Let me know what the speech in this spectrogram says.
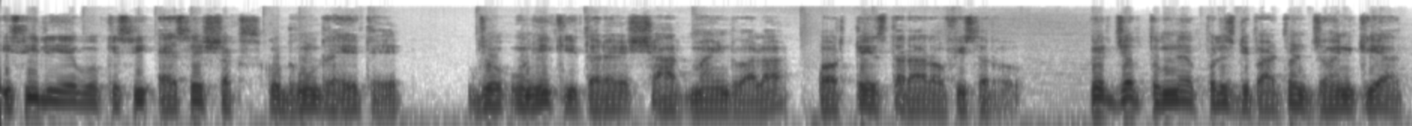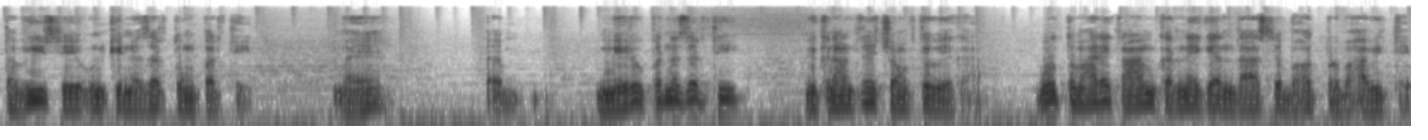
इसीलिए वो किसी ऐसे शख्स को ढूंढ रहे थे जो उन्हीं की तरह शार्प माइंड वाला और तेज तरार ऑफिसर हो। फिर जब तुमने पुलिस डिपार्टमेंट ज्वाइन किया तभी से उनकी नज़र तुम पर थी। मैं अब, मेरे ऊपर नज़र थी? विक्रांत ने चौंकते हुए कहा। वो तुम्हारे काम करने के अंदाज से बहुत प्रभावित थे।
